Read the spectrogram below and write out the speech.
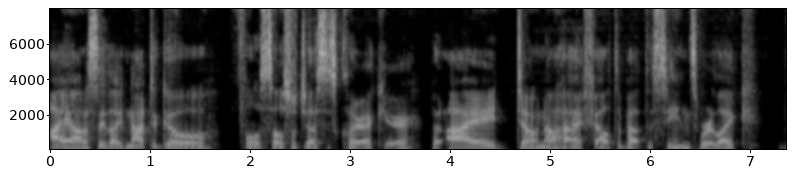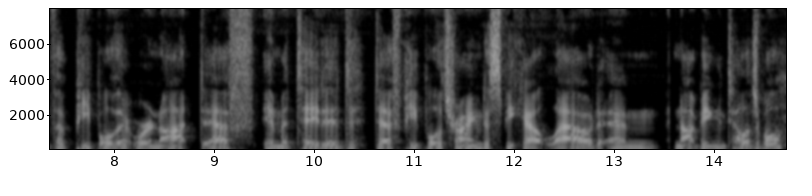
I honestly like not to go full social justice cleric here, but I don't know how I felt about the scenes where like the people that were not deaf imitated deaf people trying to speak out loud and not being intelligible.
